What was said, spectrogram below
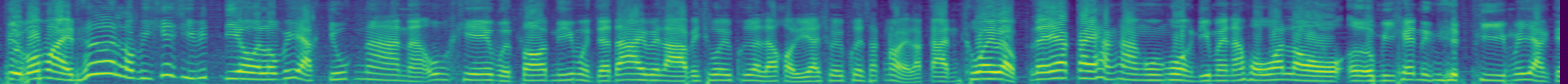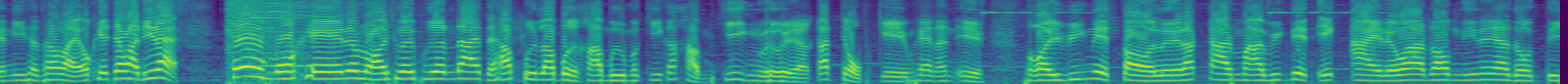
เปรียบเป้าหมายเธอะเรามีแค่ชีวิตเดียวเราไม่อยากจุกนานนะโอเค เหมือนตอนนี้เหมือนจะได้เวลาไปช่วยเพื่อนแล้วขออนุญาตช่วยเพื่อนสักหน่อยละกันช่วยแบบระยะใกล้ห่างๆห่วงๆดีไหมนะเพราะว่าเราเออมีแค่หนึ่ง HP ไม่อยากจะนี่เท่าไหร่โอเคจังหวะนี้แหละปุ้โอเคเรียบร้อยช่วยเพื่อนได้แต่ถ้าปืนระเบิดคามือมื่อกี้ก็ขำกิ้งเลยอะก็จบเกมแค่นั้นเองทอยวิกเน็ตต่อเลยละการมาวิกเน็ต XI เลยว่ารอบนี้น่าจะโดนตี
